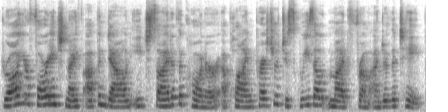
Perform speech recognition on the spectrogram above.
Draw your 4-inch knife up and down each side of the corner, applying pressure to squeeze out mud from under the tape.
